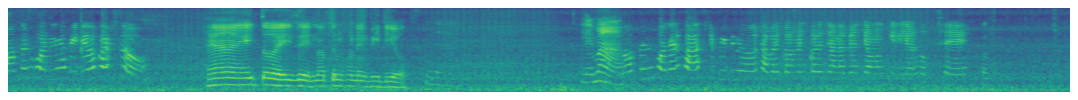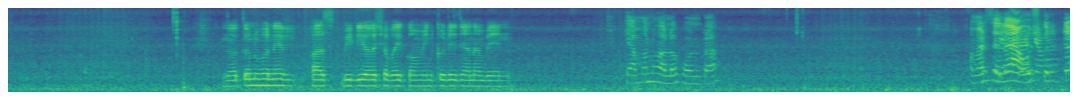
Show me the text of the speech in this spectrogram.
নতুন ফোন নিয়ে ভিডিও করছ? হ্যাঁ এই তো এই যে নতুন ফোনের ভিডিও। লিমা নতুন ফোনের ফার্স্ট ভিডিও সবাই কমেন্ট করে জানাবেন কেমন ক্লিয়ার হচ্ছে। নতুন ফোনের ফার্স্ট ভিডিও সবাই কমেন্ট করে জানাবেন। কেমন হলো ফোনটা? আমার ছেলে আউশ করে একটা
